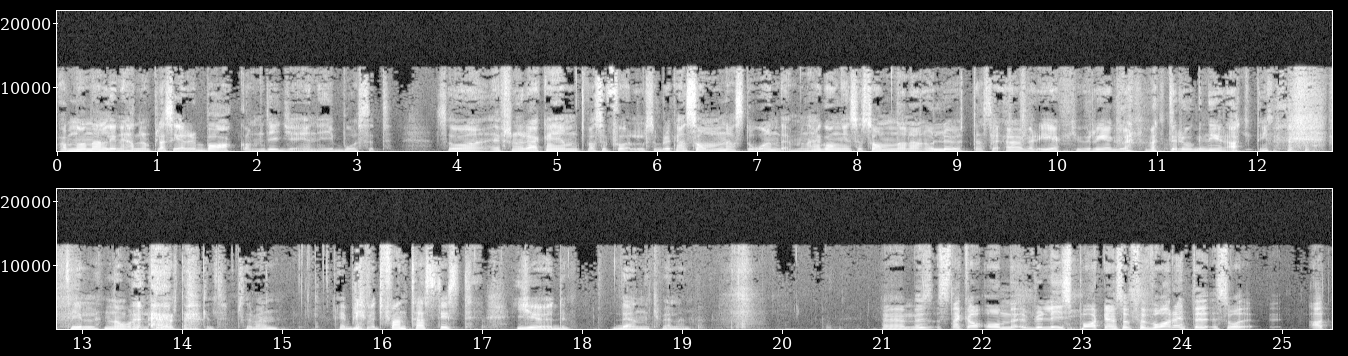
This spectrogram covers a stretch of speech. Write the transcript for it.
av någon anledning hade de placerat det bakom DJen i båset. Så eftersom räkan jämt var så full så brukar han somna stående. Men den här gången så somnade han och lutade sig över EQ-reglerna och drog ner allting till noll helt enkelt. Så det, var en, det blev ett fantastiskt ljud den kvällen. Eh, Men snacka om releasepartyn, så för var det inte så att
